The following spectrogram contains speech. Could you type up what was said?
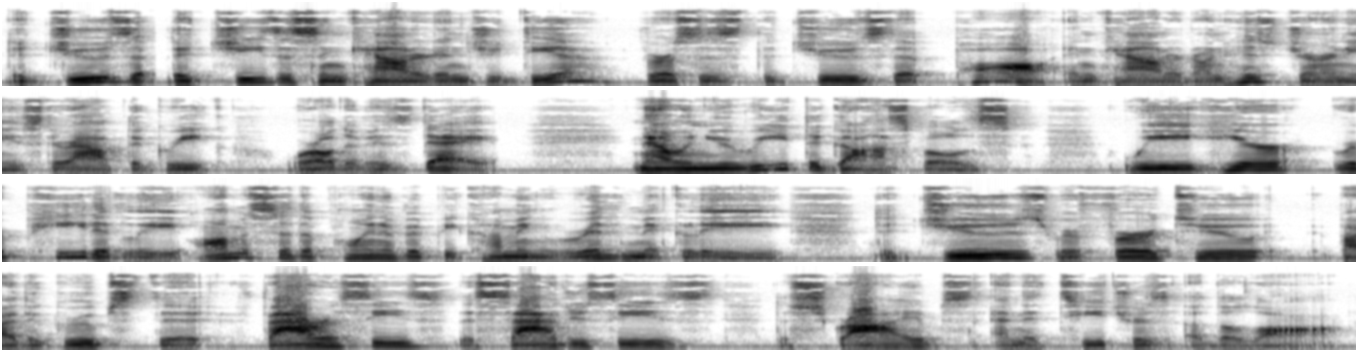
the Jews that Jesus encountered in Judea versus the Jews that Paul encountered on his journeys throughout the Greek world of his day. Now, when you read the Gospels, we hear repeatedly, almost to the point of it becoming rhythmically, the Jews referred to by the groups the Pharisees, the Sadducees, the scribes, and the teachers of the law.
